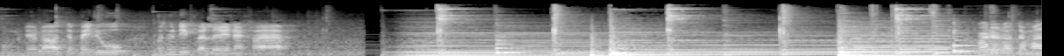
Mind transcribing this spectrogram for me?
ผมเดี๋ยวเราจะไปดูวัตถุดิบกันเลยนะครับก็เดี๋ยวเราจะมา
